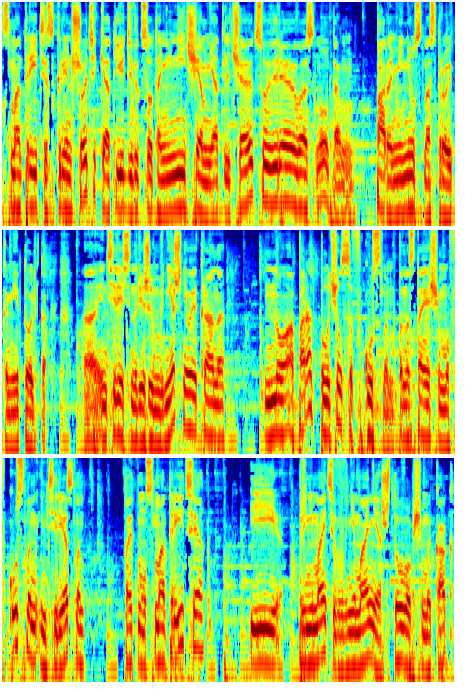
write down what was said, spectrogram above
смотрите скриншотики от U900. Они ничем не отличаются, уверяю вас. Ну, там пара меню с настройками и только. А, интересен режим внешнего экрана. Но аппарат получился вкусным, по-настоящему вкусным, интересным. Поэтому смотрите и принимайте во внимание, что, в общем, и как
